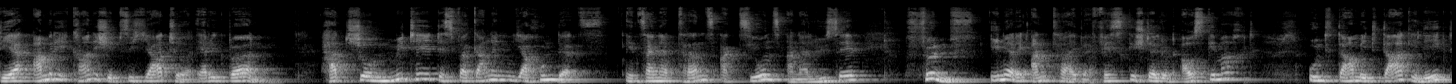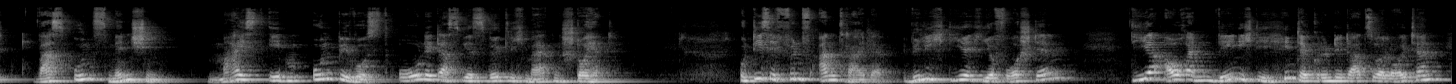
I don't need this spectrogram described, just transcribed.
Der amerikanische Psychiater Eric Byrne hat schon Mitte des vergangenen Jahrhunderts in seiner Transaktionsanalyse fünf innere Antreiber festgestellt und ausgemacht und damit dargelegt, was uns Menschen meist eben unbewusst, ohne dass wir es wirklich merken, steuert. Und diese fünf Antreiber will ich dir hier vorstellen, dir auch ein wenig die Hintergründe dazu erläutern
